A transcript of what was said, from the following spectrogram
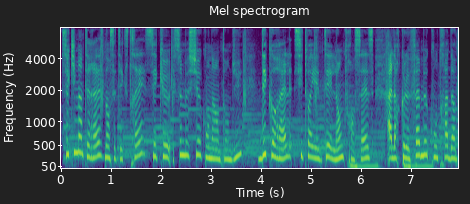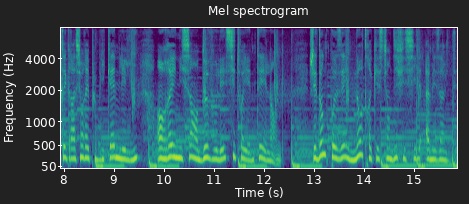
Ce qui m'intéresse dans cet extrait, c'est que ce monsieur qu'on a entendu décorelle citoyenneté et langue française, alors que le fameux contrat d'intégration républicaine les lie en réunissant en deux volets citoyenneté et langue. J'ai donc posé une autre question difficile à mes invités.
